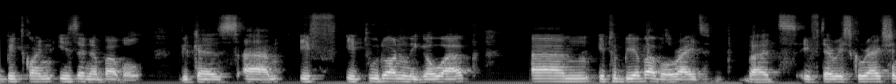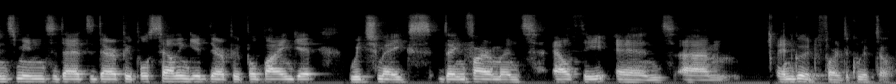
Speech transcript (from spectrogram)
Bitcoin is in a bubble because um, if it would only go up. Um, it would be a bubble, right? But if there is corrections, means that there are people selling it, there are people buying it, which makes the environment healthy and um, and good for the crypto.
